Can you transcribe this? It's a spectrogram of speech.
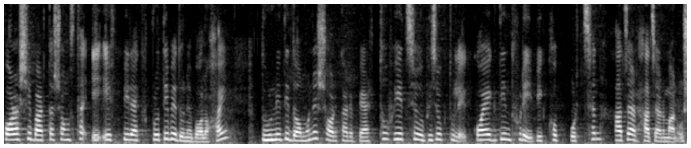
ফরাসি বার্তা সংস্থা এএফপির এক প্রতিবেদনে বলা হয় দুর্নীতি দমনে সরকার ব্যর্থ হয়েছে অভিযোগ তুলে কয়েকদিন ধরে বিক্ষোভ করছেন হাজার হাজার মানুষ।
